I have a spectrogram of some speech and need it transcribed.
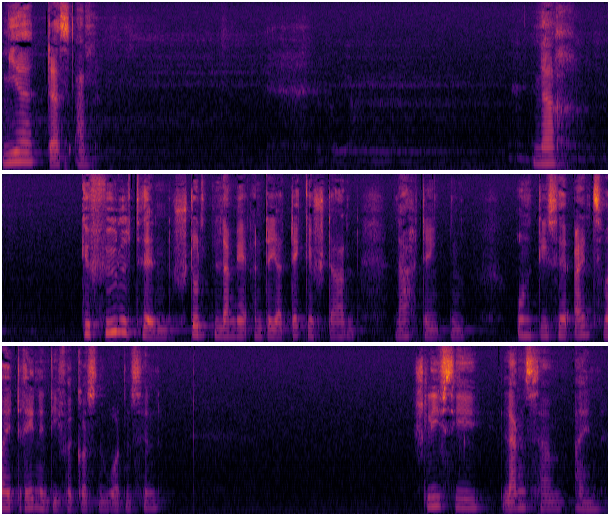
mir das an? Nach gefühlten stundenlange an der Decke starren, nachdenken und diese ein, zwei Tränen, die vergossen worden sind, schlief sie langsam ein.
